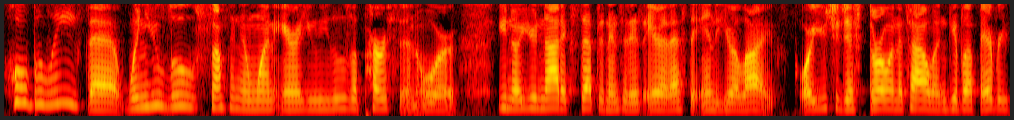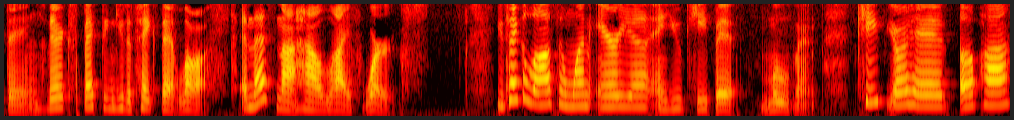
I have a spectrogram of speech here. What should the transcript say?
who believe that when you lose something in one area, you lose a person, or you know, you're not accepted into this area, that's the end of your life. Or you should just throw in the towel and give up everything. They're expecting you to take that loss. And that's not how life works. You take a loss in one area and you keep it moving. Keep your head up high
